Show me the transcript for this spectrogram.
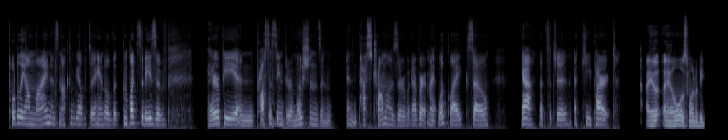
totally online is not going to be able to handle the complexities of therapy and processing through emotions and, and past traumas or whatever it might look like. So, yeah, that's such a, a key part. I I almost want to be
